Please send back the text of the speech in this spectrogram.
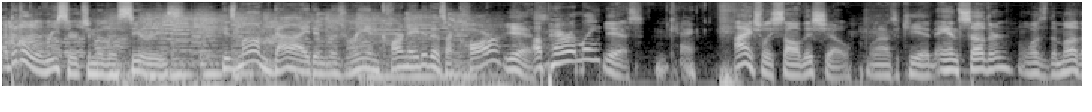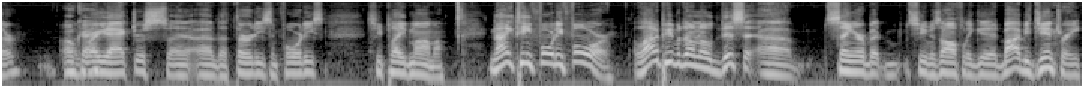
I did a little research into this series. His mom died and was reincarnated as a car? Yes. Apparently? Yes. Okay. I actually saw this show when I was a kid. Ann Sothern was the mother. Okay. A great actress, uh, uh, the 30s and 40s. She played Mama. 1944. A lot of people don't know this uh, singer, but she was awfully good. Bobbie Gentry,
